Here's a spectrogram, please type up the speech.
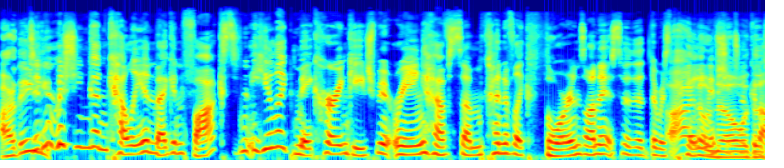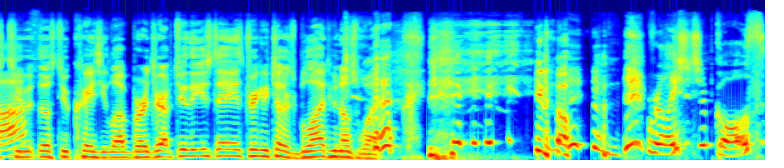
are they? Didn't Machine Gun Kelly and Megan Fox, didn't he like make her engagement ring have some kind of like thorns on it so that there was pain I don't if know she what those two those two crazy lovebirds are up to these days, drinking each other's blood. Who knows what? you know, Relationship goals.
